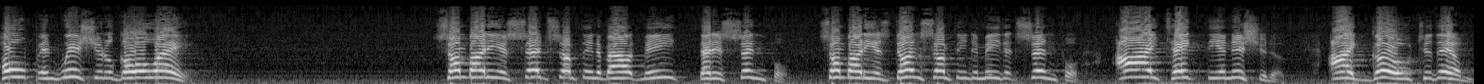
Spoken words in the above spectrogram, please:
hope and wish it'll go away. Somebody has said something about me that is sinful. Somebody has done something to me that's sinful. I take the initiative. I go to them.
